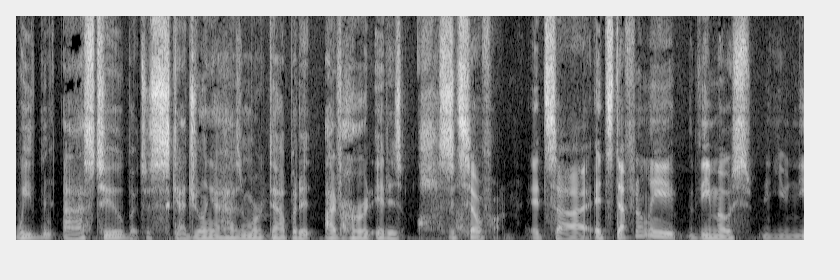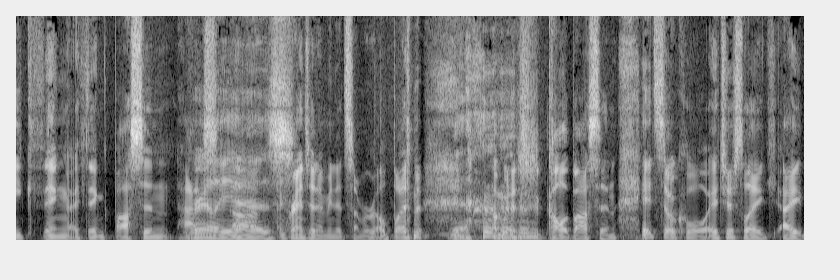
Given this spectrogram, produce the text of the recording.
we've been asked to, but just scheduling it hasn't worked out. But it, I've heard it is awesome. It's so fun. It's uh, it's definitely the most unique thing I think Boston has. Really Um, is. and granted, I mean it's Somerville, but I'm gonna just call it Boston. It's so cool. It's just like I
